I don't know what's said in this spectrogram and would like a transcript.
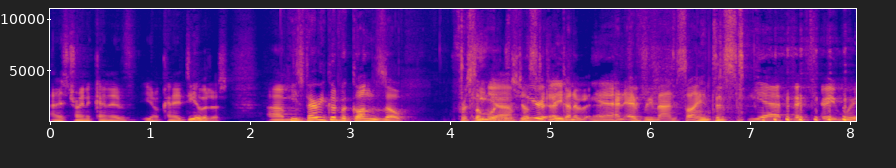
and is trying to kind of, you know, kind of deal with it. Um, He's very good with guns, though. For someone Yeah. who's just Weirdly, a kind of yeah. an everyman scientist. yeah, very, very,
